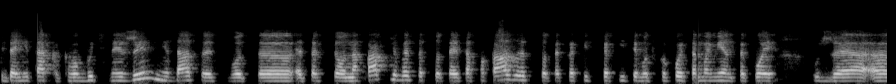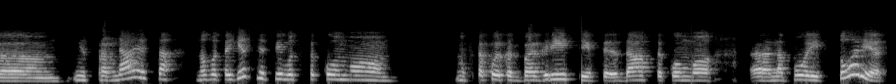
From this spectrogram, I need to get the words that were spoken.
себя не так, как в обычной жизни, да, то есть вот э, это все накапливается, кто-то это показывает, кто-то копит, копит, и вот в какой-то момент такой уже э, не справляется. Но вот а если ты вот в таком, э, ну, в такой как бы агрессии, да, в таком э, напоре истории,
